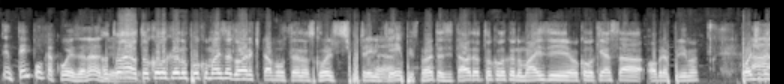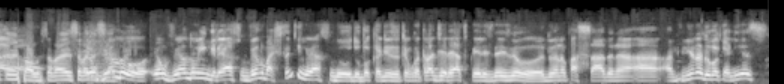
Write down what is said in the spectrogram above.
tem, tem, pouca coisa, né? Eu tô, é, eu tô colocando um pouco mais agora que tá voltando as coisas, tipo training camp, fantasy e tal. Eu tô colocando mais e eu coloquei essa obra-prima. Pode ah, ver também, Paulo. Você vai, você vai eu vendo, Eu vendo o ingresso, vendo bastante ingresso do, do Bocanias. Eu tenho encontrado direto com eles desde o do ano passado, né? A, a menina do Bocanias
